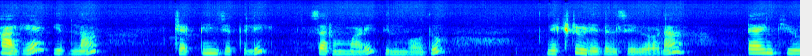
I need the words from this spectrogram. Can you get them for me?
ಹಾಗೆ ಇದನ್ನ ಚಟ್ನಿ ಜೊತೆಲಿ ಸರ್ವ್ ಮಾಡಿ ತಿನ್ಬೋದು. ನೆಕ್ಸ್ಟ್ ವಿಡಿಯೋದಲ್ಲಿ ಸಿಗೋಣ. ಥ್ಯಾಂಕ್ ಯು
